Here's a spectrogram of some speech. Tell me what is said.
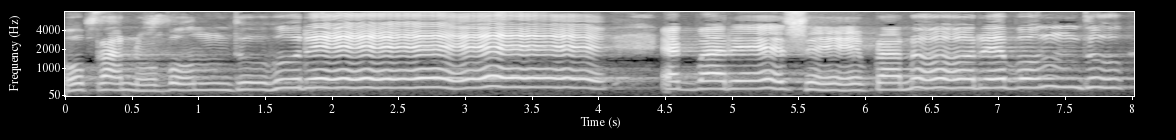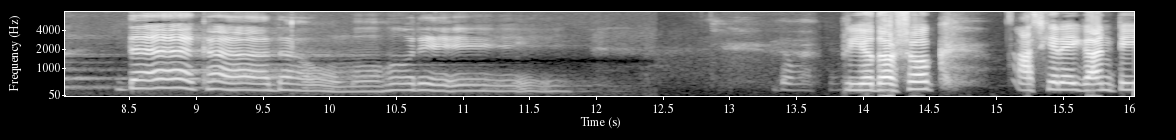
ও প্রাণ বন্ধু রে। একবারে সে প্রাণরে বন্ধু দেখা দাও মোহরে। প্রিয় দর্শক, আজকের এই গানটি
